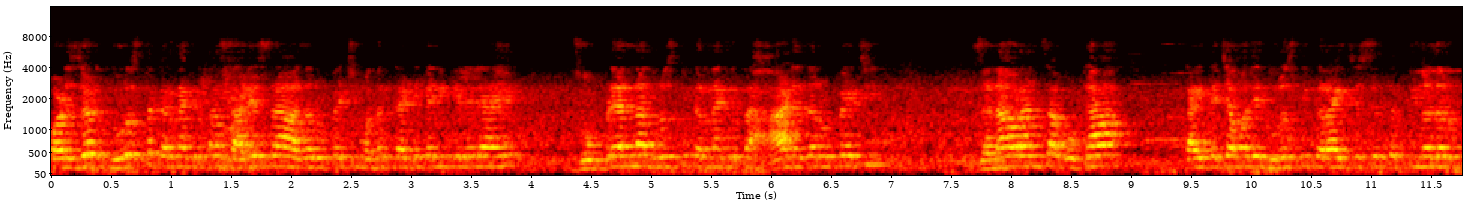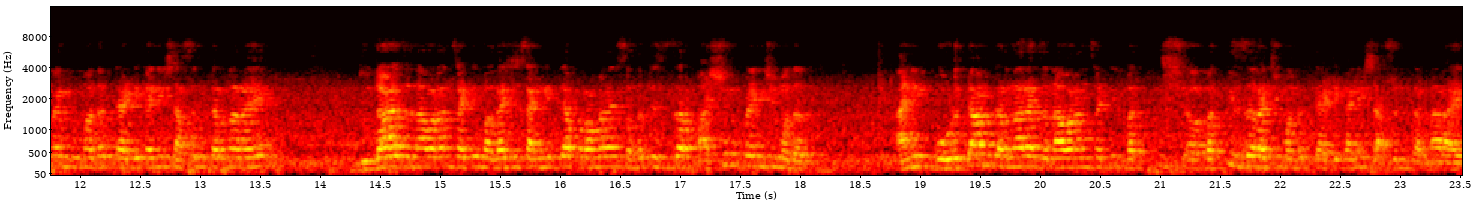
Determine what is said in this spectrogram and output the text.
पडझड दुरुस्त करण्याकरिता साडेसहा हजार रुपयाची मदत त्या ठिकाणी केलेली आहे. झोपड्यांना दुरुस्ती करण्याकरिता आठ हजार रुपयाची जनावरांचा गोठा काही त्याच्यामध्ये दुरुस्ती करायची असेल तर तीन हजार रुपये मदत त्या ठिकाणी शासन करणार आहे. दुधाळ जनावरांसाठी मगाशी सांगितल्याप्रमाणे सदतीस हजार पाचशे रुपयांची मदत आणि ओढकाम करणाऱ्या जनावरांसाठी बत्तीस बत्तीस हजाराची मदत त्या ठिकाणी शासन करणार आहे.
